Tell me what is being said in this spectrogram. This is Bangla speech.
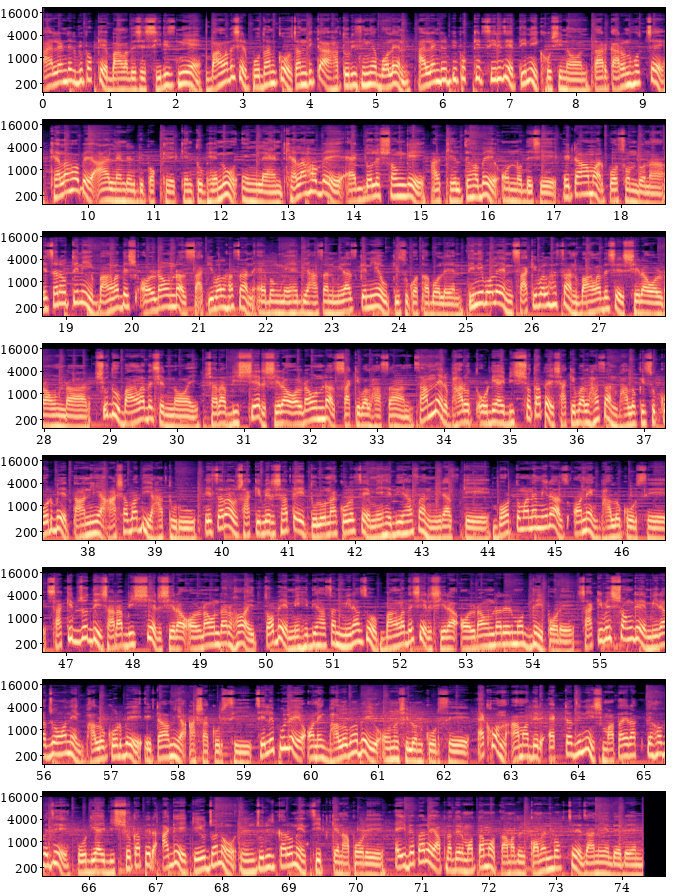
আয়ারল্যান্ডের বিপক্ষে বাংলাদেশের সিরিজ নিয়ে বাংলাদেশের প্রধান কোচ চান্দিকা হাতুরি সিংহে বলেন, আয়ারল্যান্ডের বিপক্ষের সিরিজে তিনি খুশি নন। তার কারণ হচ্ছে, খেলা হবে আয়ারল্যান্ডের বিপক্ষে, কিন্তু ভেনু ইংল্যান্ড। খেলা হবে এক দলের সঙ্গে আর খেলতে হবে অন্য দেশে। এটা আমার পছন্দ না। এছাড়াও তিনি বাংলাদেশ অলরাউন্ডার সাকিব আল হাসান এবং মেহেদি হাসান মিরাজকে নিয়েও কিছু কথা বলেন। তিনি বলেন, সাকিব আল হাসান বাংলাদেশের সেরা অলরাউন্ডার। শুধু বাংলাদেশের নয়। সারা বিশ্বের সেরা অলরাউন্ডার সাকিব আল হাসান। সামনের ভারত ওডিআই বিশ্বকাপে সাকিব আল হাসান ভালো কিছু করবে তা নিয়ে আশাবাদী হাতুরু। এছাড়াও সাকিবের সাথেই তুলনা করেছে মেহেদি হাসান মিরাজকে। বর্তমানে মিরাজ অনেক ভালো করছে। সাকিব যদি সারা বিশ্বের সেরা অলরাউন্ডার হয়, তবে মেহেদি হাসান মিরাজও বাংলাদেশের সেরা অলরাউন্ডারের মধ্যেই পড়ে। সাকিবের সঙ্গে মিরাজও অনেক ভালো করবে, এটা আমি আশা করছি। ছেলেপুলে অনেক ভালোভাবেই অনুশীলন করছে। এখন আমাদের একটা জিনিস মাথায় রাখতে হবে যে, ওডিআই বিশ্বকাপের আগে কেউ যেন ইঞ্জুরির কারণে ছিটকে না পড়ে। এই ব্যাপারে আপনাদের মতামত আমাদের কমেন্ট বক্সে জানিয়ে দেবেন।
